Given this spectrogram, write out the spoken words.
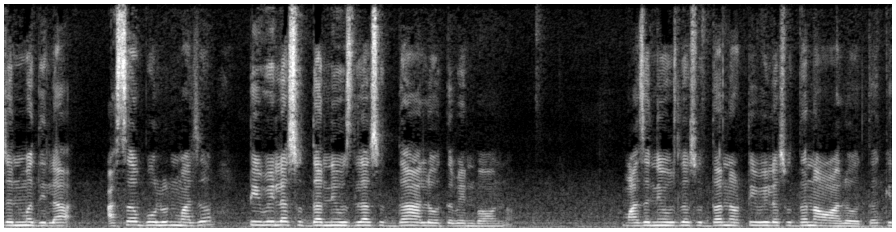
जन्म दिला असं बोलून माझं टी व्हीलासुद्धा न्यूजलासुद्धा आलं होतं बहीण भावांना. माझं न्यूजलासुद्धा न टी व्हीलासुद्धा नाव आलं होतं की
